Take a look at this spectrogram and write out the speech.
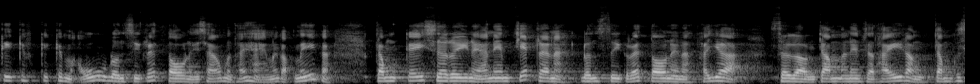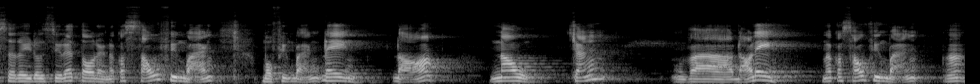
cái cái cái cái mẫu Don Secreto này. Sao mình thấy hàng nó gặp miết à. Trong cái series này anh em chết ra nè Don Secreto này nè, thấy chưa? Ạ sơ gần trăm, anh em sẽ thấy rằng trong cái series Don Secreto này nó có 6 phiên bản. Một phiên bản đen, đỏ, nâu, trắng và đỏ đen. Nó có 6 phiên bản đó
